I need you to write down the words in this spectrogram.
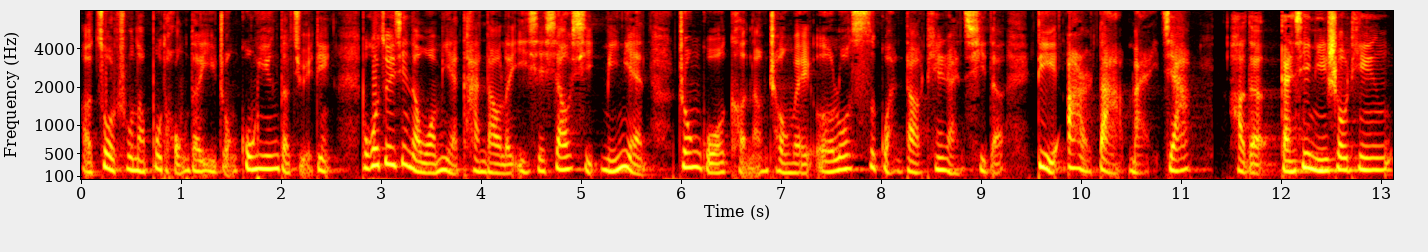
呃，做出呢不同的一种供应的决定。不过最近呢，我们也看到了一些消息，明年中国可能成为俄罗斯管道天然气的第二大买家。好的，感谢您收听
